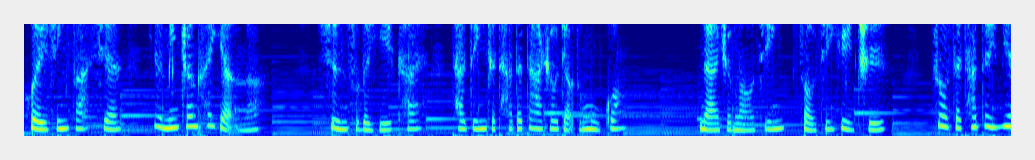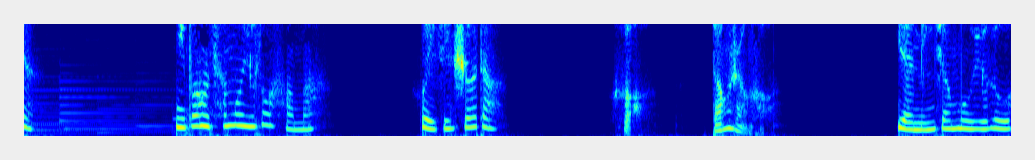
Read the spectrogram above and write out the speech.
慧晶发现燕明睁开眼了，迅速的移开他盯着他的大肉屌的目光，拿着毛巾走进浴池，坐在他对面。你帮我擦沐浴露好吗？慧晶说道。好，当然好。叶明将沐浴露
